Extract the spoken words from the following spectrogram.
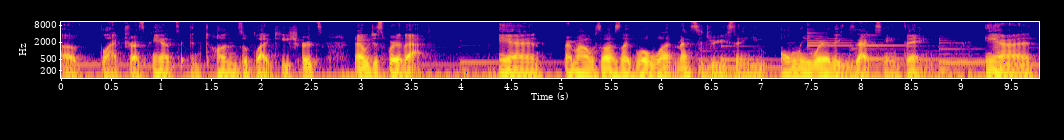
of black dress pants and tons of black t-shirts, and I would just wear that. And my mom was always like, "Well, what message are you sending? You only wear the exact same thing." And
